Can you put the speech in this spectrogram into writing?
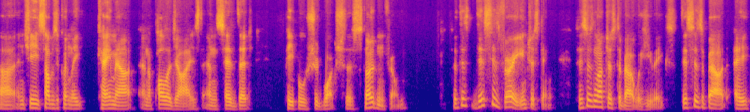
uh, and she subsequently came out and apologized and said that people should watch the Snowden film. So this this is very interesting. This is not just about WikiLeaks. This is about a,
